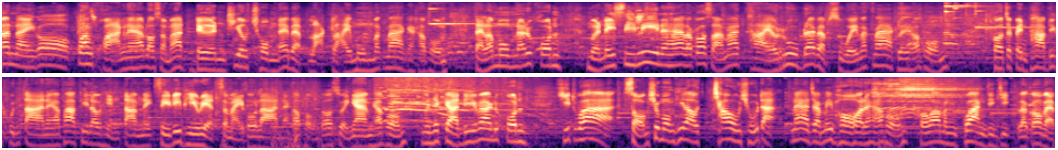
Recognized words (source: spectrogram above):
ด้านในก็กว้างขวางนะครับ เราสามารถเดินเที่ยวชมได้แบบหลากหลายมุมมากๆนะครับผม แต่ละมุมนะทุกคนเหมือนในซีรีส์นะฮะ แล้วก็สามารถถ่ายรูปได้แบบสวยมากๆเลยครับผม ก็จะเป็นภาพที่คุ้นตานะครับ ภาพที่เราเห็นตามในซีรีส์พีเรียดสมัยโบราณนะครับผม ก็สวยงามครับผม บรรยากาศดีมากทุกคน คิดว่า 2 ชั่วโมงที่เราเช่าชุดอะน่าจะไม่พอนะครับผม เพราะว่ามันกว้างจริง ๆ แล้วก็แบบ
